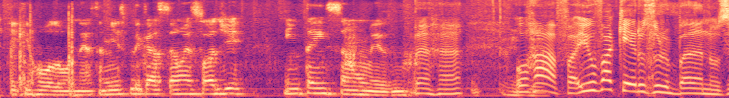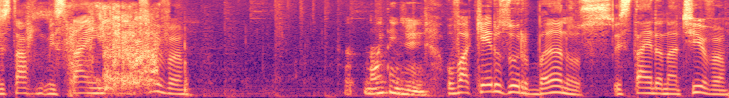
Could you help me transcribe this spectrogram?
o que, que rolou, né? Essa minha explicação é só de intenção mesmo. Aham. Ô, Rafa, e o Vaqueiros Urbanos está, está em ativa? Não entendi. O Vaqueiros Urbanos está ainda na ativa?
